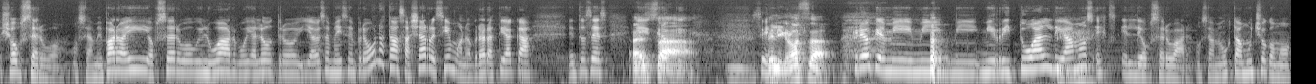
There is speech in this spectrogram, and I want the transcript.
yo observo. O sea, me paro ahí, observo, voy a un lugar, voy al otro, y a veces me dicen, pero vos no estabas allá recién, bueno, pero ahora estoy acá. Entonces, eh, creo que- sí. Peligrosa. Creo que mi, mi, mi, mi ritual, digamos, es el de observar. O sea, me gusta mucho como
